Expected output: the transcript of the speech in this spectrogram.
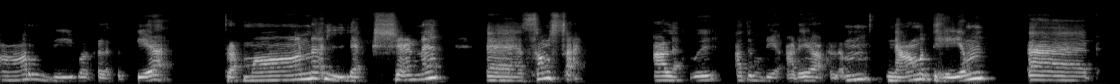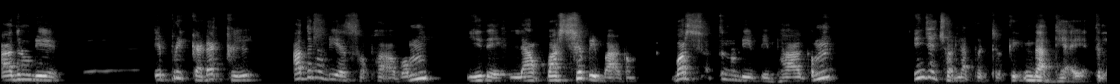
ஆறு தீபங்களை பத்திய பிரமாண லட்சண ஆஹ், சம்ஸ்தான் அளவு அதனுடைய அடையாளம் நாமதேயம் ஆஹ், அதனுடைய எப்படி கிடக்கு அதனுடைய சுவாவம் இதெல்லாம் வருஷ விபாகம். வருஷத்தினுடைய விபாகம் இங்க சொல்லப்பட்டிருக்கு இந்த அத்தியாயத்துல.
